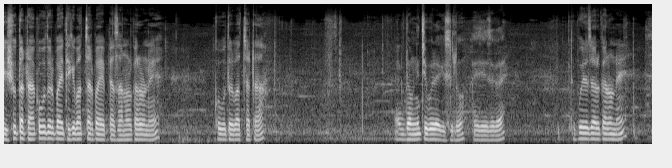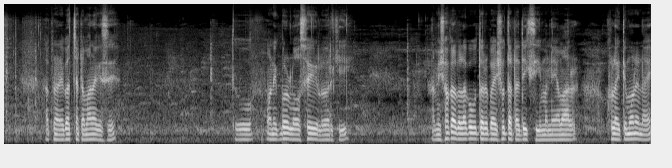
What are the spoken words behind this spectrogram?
এই সুতাটা কবুতর পায়ে থেকে বাচ্চার পায়ে পেঁচানোর কারণে কবুতর বাচ্চাটা একদম নিচে পড়ে গেছিল এই যে জায়গায়। তো পড়ে যাওয়ার কারণে আপনার এই বাচ্চাটা মারা গেছে। তো অনেক বড় লস হয়ে গেল আর কি। আমি সকালবেলা কবুতরের পায়ে সুতাটা দেখছি মানে আমার খোলাইতে মনে নাই।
